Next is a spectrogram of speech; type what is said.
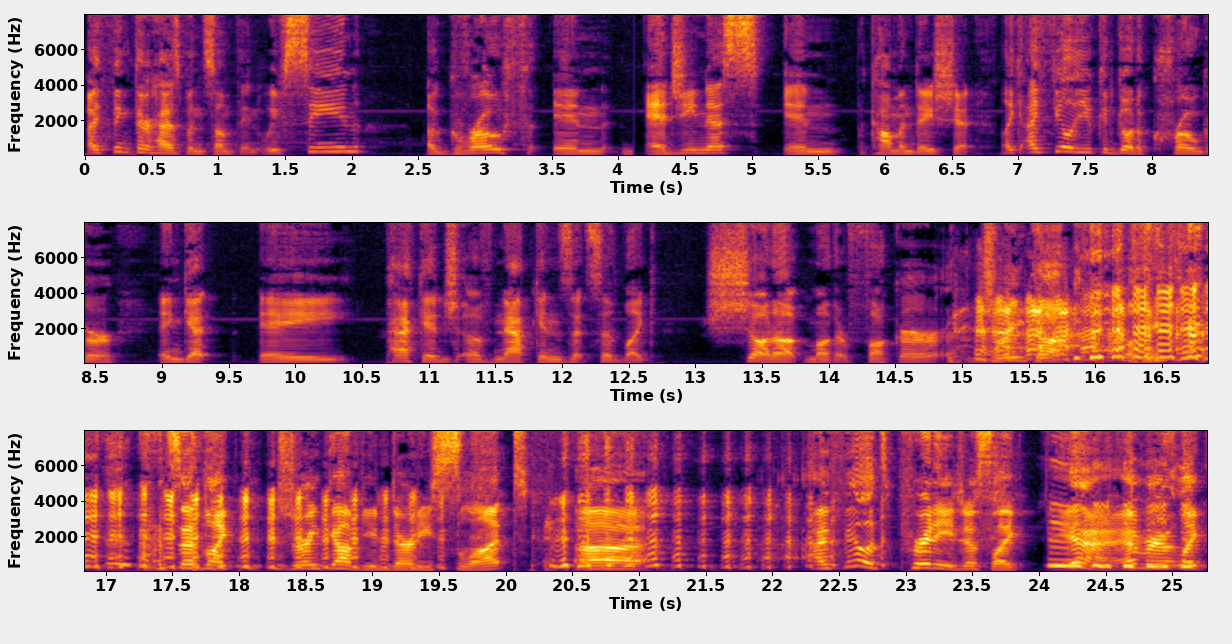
I think there has been something. We've seen a growth in edginess in common day shit. Like I feel you could go to Kroger and get a package of napkins that said like shut up motherfucker drink up like, that said like drink up you dirty slut uh i feel it's pretty just like yeah every like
